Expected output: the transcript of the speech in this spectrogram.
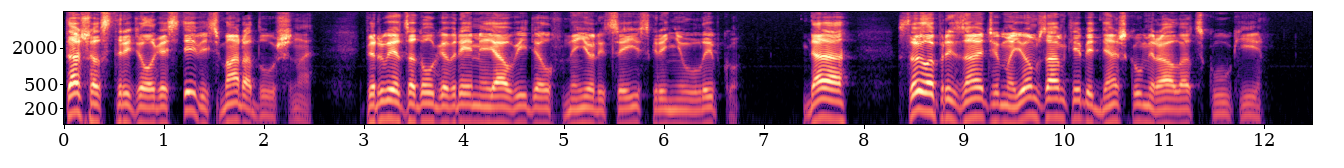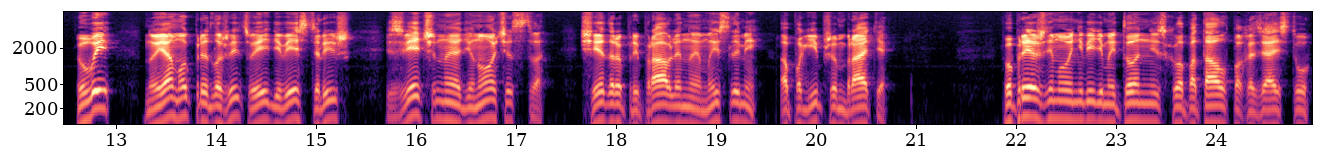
Таша встретила гостей весьма радушно. Впервые за долгое время я увидел на ее лице искреннюю улыбку. Да, стоило признать, в моем замке бедняжка умирала от скуки. Увы, но я мог предложить своей невесте лишь извеченное одиночество, щедро приправленное мыслями о погибшем брате. По-прежнему невидимый Тонни схлопотал по хозяйству.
